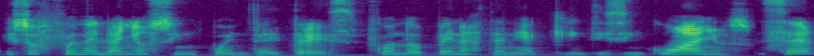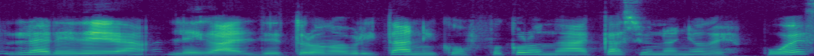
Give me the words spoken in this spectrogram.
Eso fue en el año 53, cuando apenas tenía 25 años. Ser la heredera legal del trono británico fue coronada casi un año después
